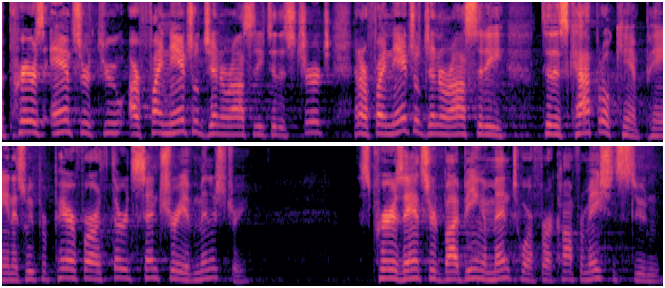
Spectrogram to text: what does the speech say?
The prayers answered through our financial generosity to this church and our financial generosity to this capital campaign as we prepare for our third century of ministry. This prayer is answered by being a mentor for a confirmation student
